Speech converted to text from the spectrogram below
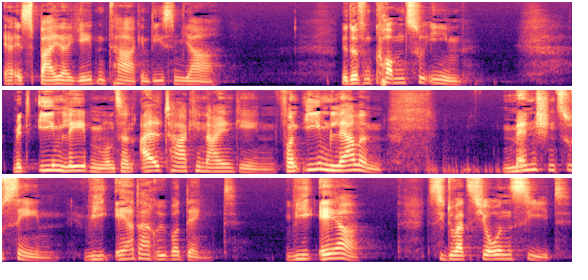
er ist bei dir jeden Tag in diesem Jahr. Wir dürfen kommen zu ihm, mit ihm leben, unseren Alltag hineingehen, von ihm lernen, Menschen zu sehen, wie er darüber denkt, wie er Situationen sieht,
